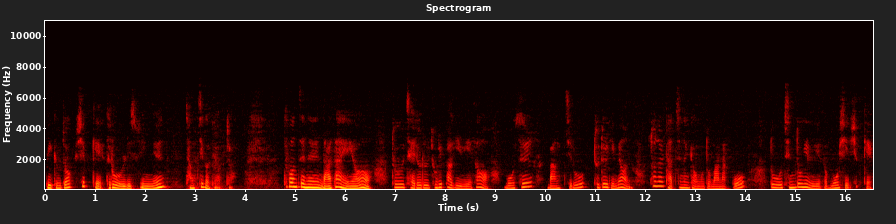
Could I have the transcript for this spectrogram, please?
비교적 쉽게 들어 올릴 수 있는 장치가 되었죠. 두 번째는 나사예요. 두 재료를 조립하기 위해서 못을 망치로 두들기면 손을 다치는 경우도 많았고 또 진동에 의해서 못이 쉽게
